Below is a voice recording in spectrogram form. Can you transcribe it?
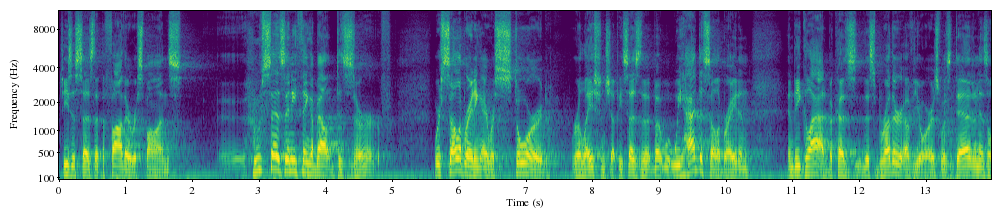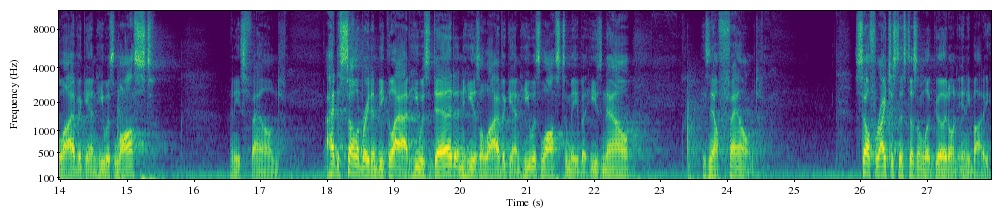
Jesus says that the Father responds, uh, Who says anything about deserve? We're celebrating a restored relationship. He says but we had to celebrate and, and be glad because this brother of yours was dead and is alive again. He was lost and he's found. I had to celebrate and be glad. He was dead and he is alive again. He was lost to me, but he's now he's now found. Self-righteousness doesn't look good on anybody,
